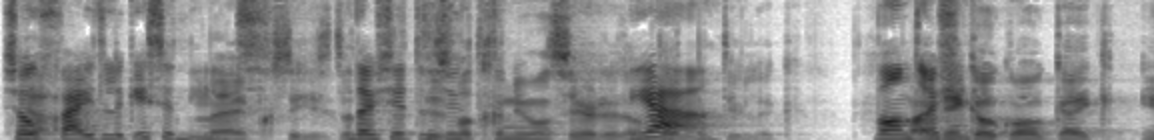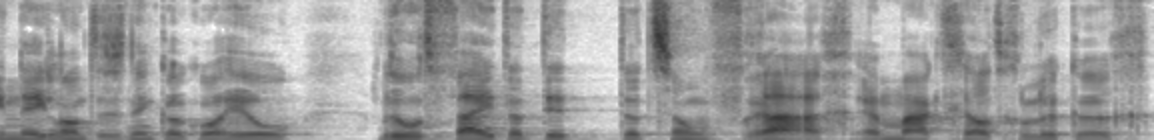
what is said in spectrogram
zo feitelijk is het niet. Nee, precies. Dat, het is wat genuanceerder dan dat natuurlijk. Want maar ik denk ook wel, kijk, in Nederland is het denk ik ook wel heel... Ik bedoel, het feit dat dit, dat zo'n vraag, en maakt geld gelukkig,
